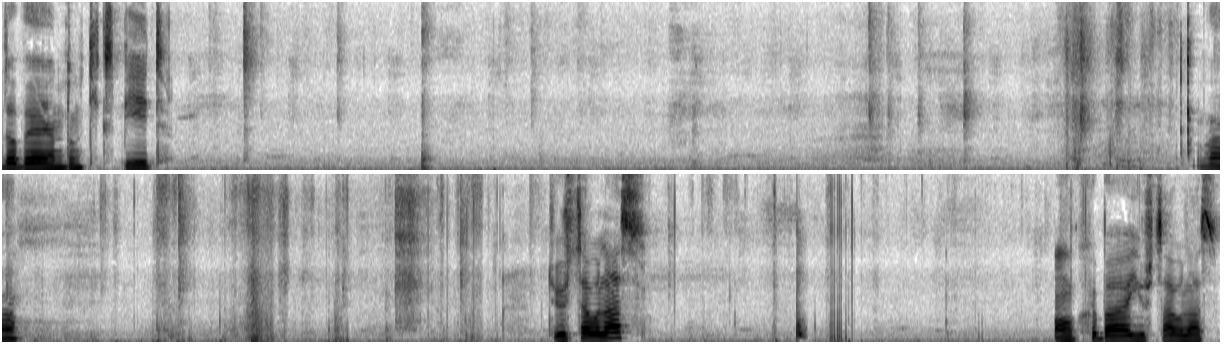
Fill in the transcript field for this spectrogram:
Dobra, random tick speed. Dwa. Czy już cały las? O, chyba już cały las.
